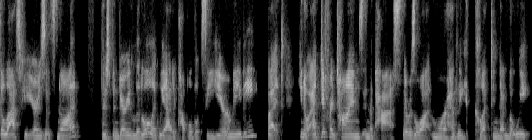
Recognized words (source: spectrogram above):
The last few years it's not. There's been very little, like we add a couple books a year maybe, but you know, at different times in the past there was a lot more heavy collecting done, but we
